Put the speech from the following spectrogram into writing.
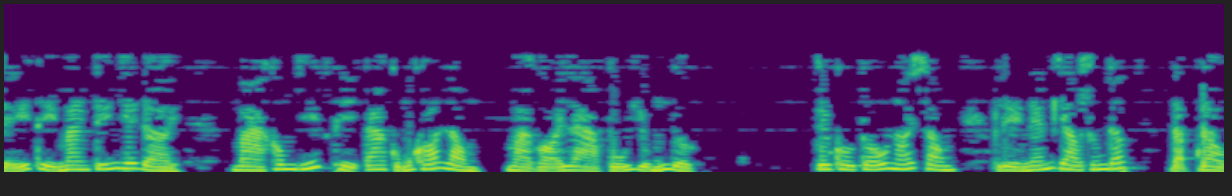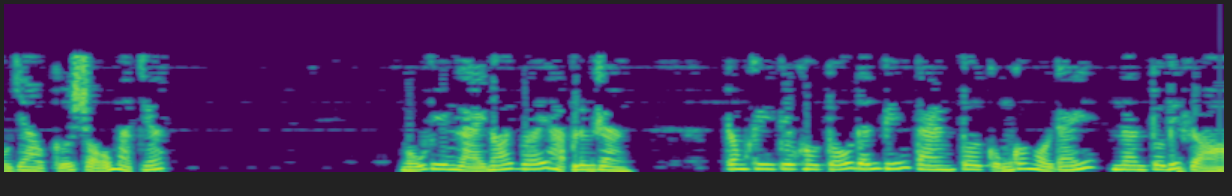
sĩ thì mang tiếng với đời, mà không giết thì ta cũng khó lòng mà gọi là vũ dũng được. Tiêu khâu tố nói xong, liền ném dao xuống đất, đập đầu vào cửa sổ mà chết. Ngũ viên lại nói với Hạp Lư rằng, trong khi tiêu khâu tố đến viếng tang tôi cũng có ngồi đấy nên tôi biết rõ,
